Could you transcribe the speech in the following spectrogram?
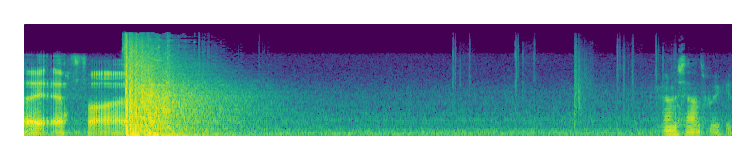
Hey, F5. That sounds wicked.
